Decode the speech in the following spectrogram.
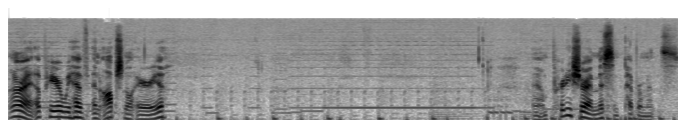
Alright, up here we have an optional area. And I'm pretty sure I missed some peppermints.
